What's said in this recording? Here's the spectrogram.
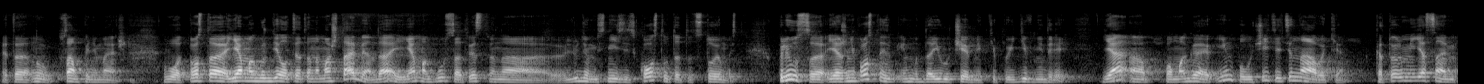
Это, ну, сам понимаешь. Вот. Просто я могу делать это на масштабе, да, и я могу, соответственно, людям снизить кост, вот эту стоимость. Плюс э, я же не просто им даю учебник, типа иди внедрей, я а, помогаю им получить эти навыки, которыми я сам,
